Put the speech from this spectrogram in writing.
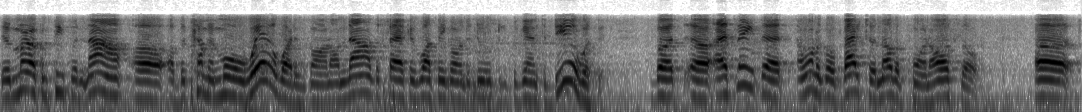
the American people now uh, are becoming more aware of what is going on. Now the fact is what they're going to do to begin to deal with it. But uh, I think that I want to go back to another point also. Uh,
